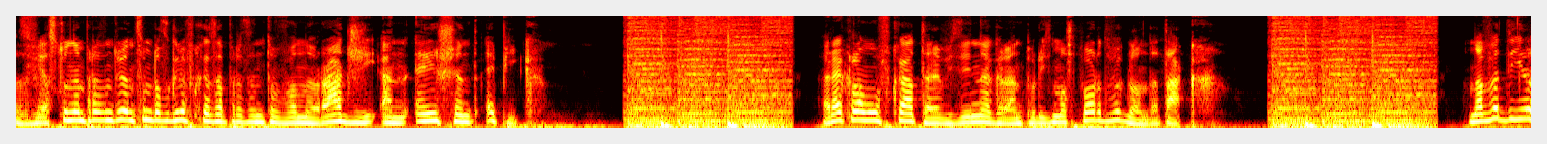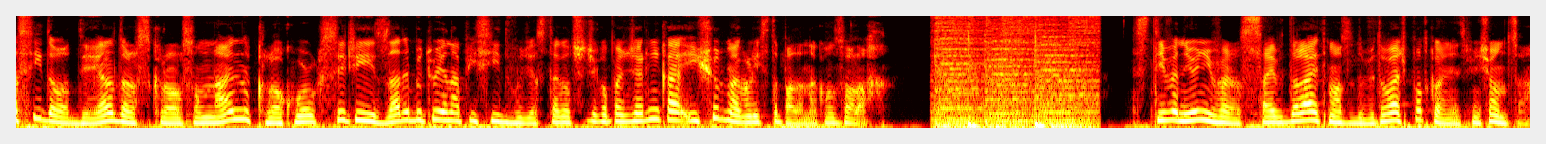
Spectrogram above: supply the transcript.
Zwiastunem prezentującym rozgrywkę zaprezentowano Raji An Ancient Epic. Reklamówka telewizyjna Gran Turismo Sport wygląda tak. Nowe DLC do The Elder Scrolls Online Clockwork City zadebiutuje na PC 23 października i 7 listopada na konsolach. Steven Universe Save the Light ma zadebiutować pod koniec miesiąca.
